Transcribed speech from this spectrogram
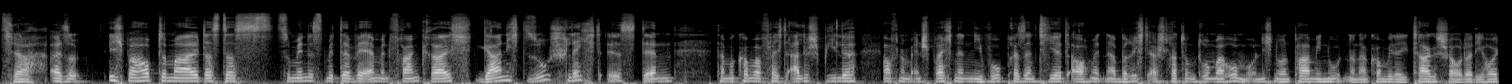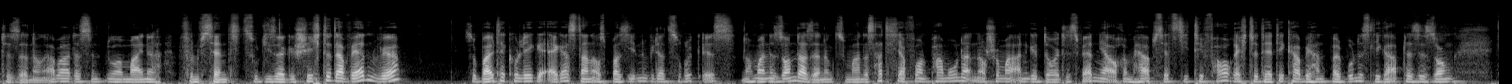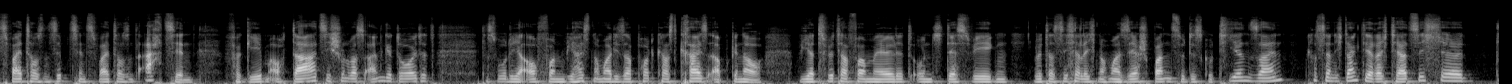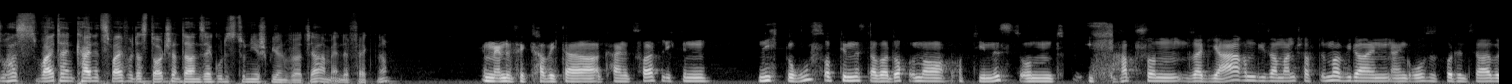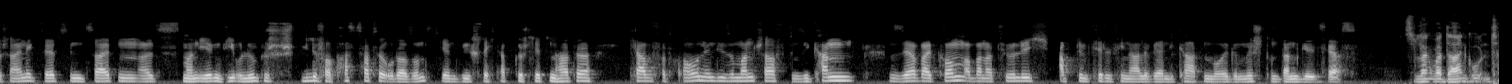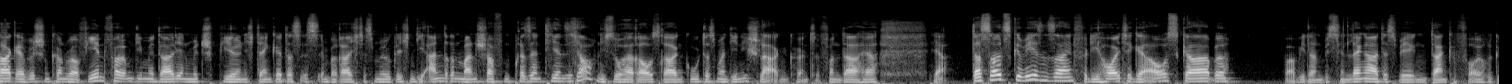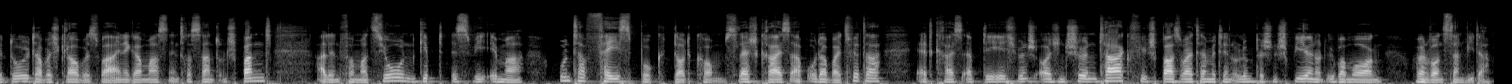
Tja, also ich behaupte mal, dass das zumindest mit der WM in Frankreich gar nicht so schlecht ist, denn dann bekommen wir vielleicht alle Spiele auf einem entsprechenden Niveau präsentiert, auch mit einer Berichterstattung drumherum und nicht nur ein paar Minuten und dann kommt wieder die Tagesschau oder die Heute-Sendung. Aber das sind nur meine fünf Cent zu dieser Geschichte. Da werden wir sobald der Kollege Eggers dann aus Brasilien wieder zurück ist, nochmal eine Sondersendung zu machen. Das hatte ich ja vor ein paar Monaten auch schon mal angedeutet. Es werden ja auch im Herbst jetzt die TV-Rechte der DKB Handball Bundesliga ab der Saison 2017-2018 vergeben. Auch da hat sich schon was angedeutet. Das wurde ja auch von, wie heißt nochmal dieser Podcast, Kreisab, genau, via Twitter vermeldet und deswegen wird das sicherlich nochmal sehr spannend zu diskutieren sein. Christian, ich danke dir recht herzlich. Äh, du hast weiterhin keine Zweifel, dass Deutschland da ein sehr gutes Turnier spielen wird, ja, im Endeffekt, ne? Im Endeffekt habe ich da keine Zweifel. Ich bin nicht Berufsoptimist, aber doch immer Optimist. Und ich habe schon seit Jahren dieser Mannschaft immer wieder ein, ein großes Potenzial bescheinigt, selbst in Zeiten, als man irgendwie Olympische Spiele verpasst hatte oder sonst irgendwie schlecht abgeschnitten hatte. Ich habe Vertrauen in diese Mannschaft. Sie kann sehr weit kommen, aber natürlich ab dem Viertelfinale werden die Karten neu gemischt und dann gilt's erst. Solange wir da einen guten Tag erwischen, können wir auf jeden Fall um die Medaillen mitspielen. Ich denke, das ist im Bereich des Möglichen. Die anderen Mannschaften präsentieren sich auch nicht so herausragend gut, dass man die nicht schlagen könnte. Von daher, ja, das soll es gewesen sein für die heutige Ausgabe. War wieder ein bisschen länger, deswegen danke für eure Geduld, aber ich glaube, es war einigermaßen interessant und spannend. Alle Informationen gibt es wie immer unter facebook.com slash kreisab oder bei Twitter at kreisab.de. Ich wünsche euch einen schönen Tag, viel Spaß weiter mit den Olympischen Spielen und übermorgen hören wir uns dann wieder.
